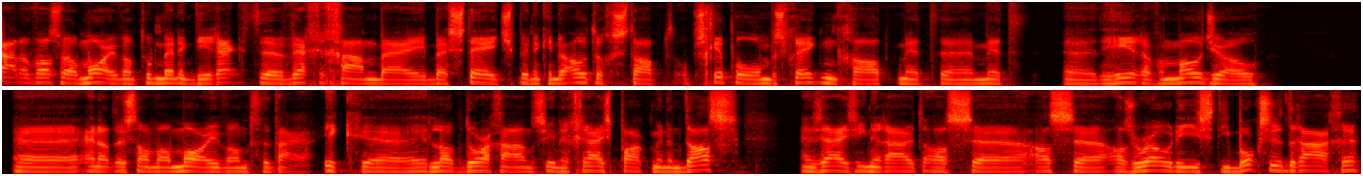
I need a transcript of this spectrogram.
ja, dat was wel mooi, want toen ben ik direct uh, weggegaan bij, bij Stage. Ben ik in de auto gestapt, op Schiphol een bespreking gehad met, uh, met uh, de heren van Mojo. en dat is dan wel mooi, want nou ja, ik loop doorgaans in een grijs pak met een das. En zij zien eruit als, als, als roadies die boxes dragen.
